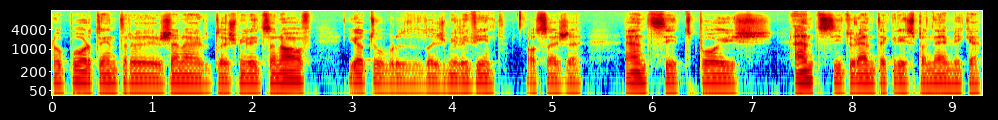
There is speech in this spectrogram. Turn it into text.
no Porto, entre janeiro de 2019 e outubro de 2020, ou seja, antes e depois Antes e durante a crise pandémica,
